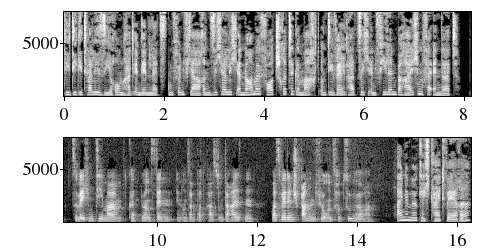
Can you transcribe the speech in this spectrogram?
Die Digitalisierung hat in den letzten fünf Jahren sicherlich enorme Fortschritte gemacht und die Welt hat sich in vielen Bereichen verändert. Zu welchem Thema könnten wir uns denn in unserem Podcast unterhalten? Was wäre denn spannend für unsere Zuhörer? Eine Möglichkeit wäre,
